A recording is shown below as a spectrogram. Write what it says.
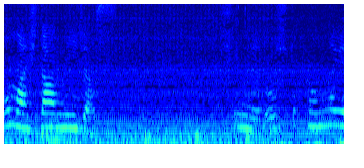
bu maçta anlayacağız. Şimdi dostluk geç.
